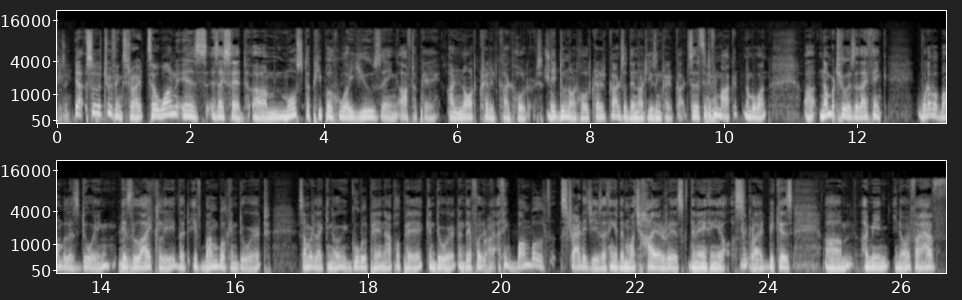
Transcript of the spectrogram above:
using? Yeah, so the two things, right? So one is, as I said, um, most of the people who are using Afterpay are Mm. not credit card holders. They do not hold credit cards, or they're not using credit cards. So that's a different Mm-hmm. market. Number one. Uh, number two is that I think whatever Bumble is doing Mm. is likely that if Bumble can do it, somebody like you know Google Pay and Apple Pay can do it, and therefore Right. I think Bumble's strategy is I think at a much higher risk than anything else, right? Because um, I mean, you know, if I have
